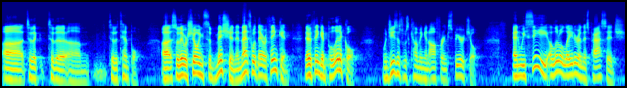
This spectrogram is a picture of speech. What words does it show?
uh, to, the, to, the, um, to the temple. Uh, so they were showing submission, and that's what they were thinking. They were thinking political when Jesus was coming and offering spiritual. And we see a little later in this passage,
